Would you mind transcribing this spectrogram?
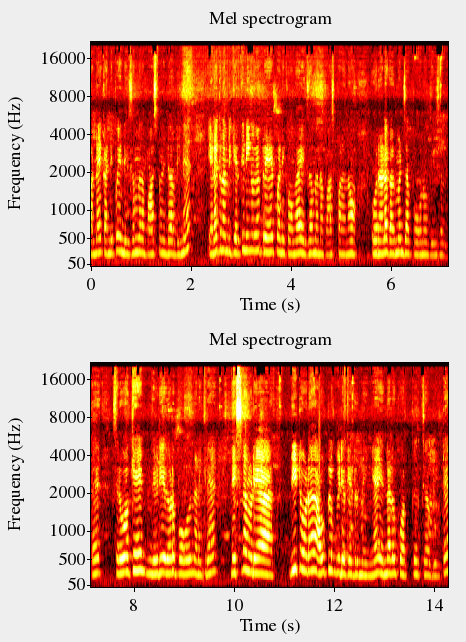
பண்ணேன். கண்டிப்பாக இந்த எக்ஸாமில் நான் பாஸ் பண்ணிட்டேன் அப்படின்னு எனக்கு நம்பிக்கை இருக்குது நீங்களுமே ப்ரேயர் பண்ணிக்கோங்க. எக்ஸாமில் நான் பாஸ் பண்ணணும். ஒரு நாள் கவர்மெண்ட் ஜாப் போகணும் அப்படின்னு சொல்லிட்டு. சரி ஓகே இந்த வீடியோ இதோட போகுதுன்னு நினைக்கிறேன். நெக்ஸ்ட் நம்மளுடைய வீட்டோட அவுட்லுக் வீடியோ கேட்டிருந்தீங்க. எந்த அளவுக்கு ஒர்க் இருக்குது அப்படின்ட்டு.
